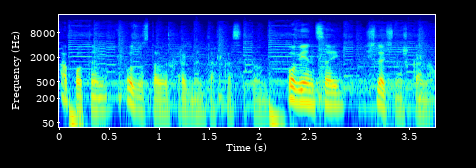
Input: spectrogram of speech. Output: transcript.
a potem w pozostałych fragmentach kasetonu. Po więcej śledź nasz kanał.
